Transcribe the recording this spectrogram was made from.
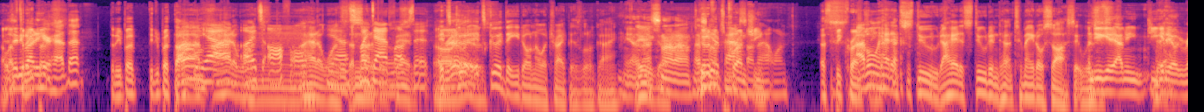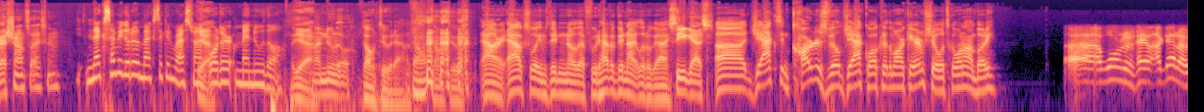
I Has love anybody tripas. here had that? Tripa, tripa Oh, taco. yeah. I had it Oh, once. it's awful. I had it once. Yes, I'm my not a dad big loves fan. it. Oh, It's really? good. It's good that you don't know what tripe is, little guy. Yeah, There you that's go. not a. That's Good not if it's Pass on crunchy. that one. Has to be crunchy. I've only had it stewed. I had it stewed in t- tomato sauce. It was. Do you get? It i mean, do you get it at restaurants? I assume. Next time you go to a Mexican restaurant, Yeah. order menudo. Yeah. Menudo. Don't do it, Alex. Don't. Don't do it. All right. Alex Williams didn't know that food. Have a good night, little guy. See you guys. Uh, Jackson Cartersville. Jack, welcome to the Mark Arum Show. What's going on, buddy? Uh, I wanted to have. I got a,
